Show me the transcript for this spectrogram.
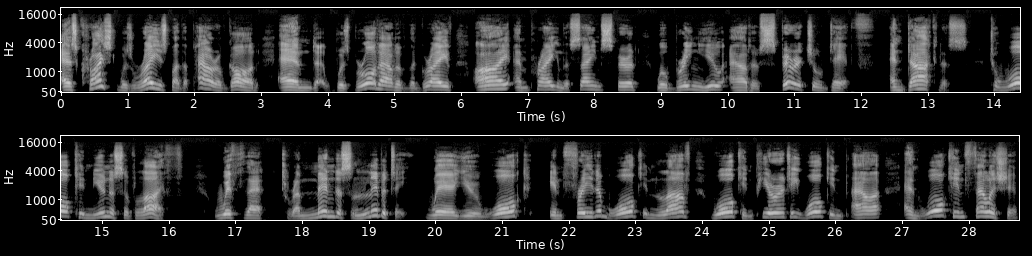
as Christ was raised by the power of God and was brought out of the grave, I am praying the same Spirit will bring you out of spiritual death and darkness to walk in newness of life with that tremendous liberty where you walk in freedom, walk in love, walk in purity, walk in power, and walk in fellowship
